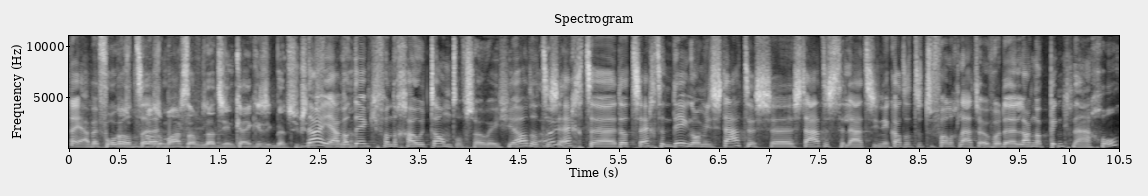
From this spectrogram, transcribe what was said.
nou ja, bijvoorbeeld. Was, was een maatstaf laten zien, kijk eens, ik ben succesvol. Nou ja, wat denk je van de gouden tand of zo, weet je wel? Dat, oh, is, ja. echt, uh, dat is echt een ding om je status, uh, status te laten zien. Ik had het er toevallig laatst over de lange pinknagel.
